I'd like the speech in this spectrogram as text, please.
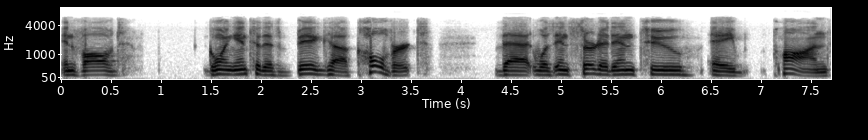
involved going into this big uh, culvert that was inserted into a pond.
